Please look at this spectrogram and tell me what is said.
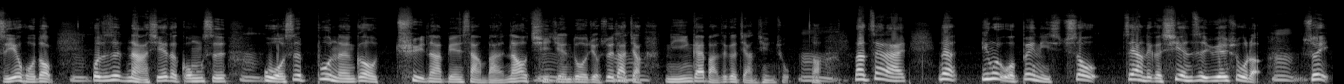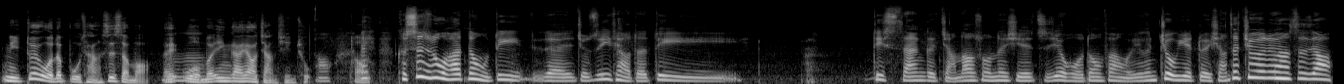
职业活动，嗯。或者是哪些的公司，嗯。我是不能够去那边上班，然后期间多久？所以他讲嗯。你应该把这个讲清楚啊、嗯那再来，那因为我被你受这样的一个限制约束了，嗯，所以你对我的补偿是什么？哎、嗯我们应该要讲清楚。哦，哦哎、可是如果他动第呃九十一条的第第三个讲到说那些职业活动范围跟就业对象，这就业对象是要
